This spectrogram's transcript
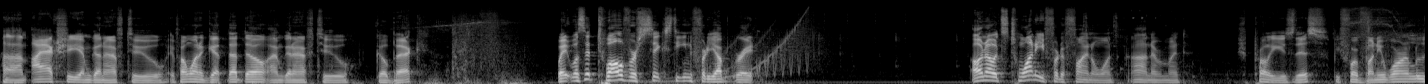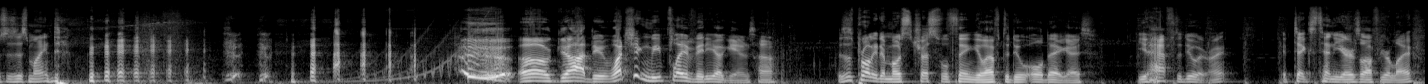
Um, I actually am gonna have to... If I want to get that, though, I'm gonna have to go back. Wait, was it 12 or 16 for the upgrade? Oh, no, it's 20 for the final one. Ah, never mind. Should probably use this before Bunny Warren loses his mind. oh god, dude. Watching me play video games, huh? This is probably the most stressful thing you'll have to do all day, guys. You have to do it, right? It takes 10 years off your life.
